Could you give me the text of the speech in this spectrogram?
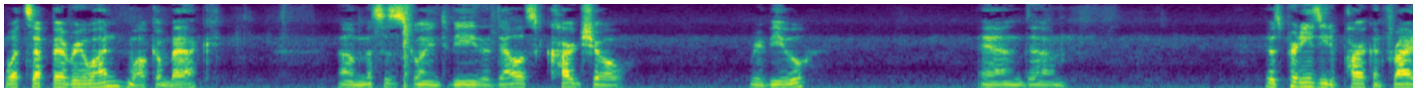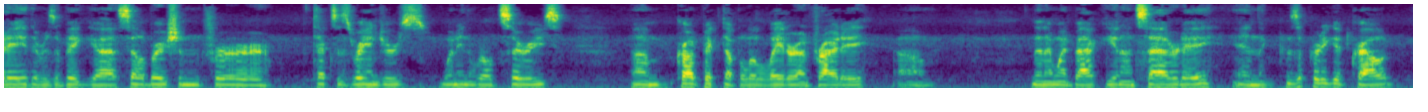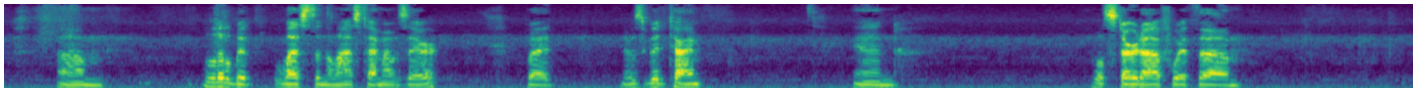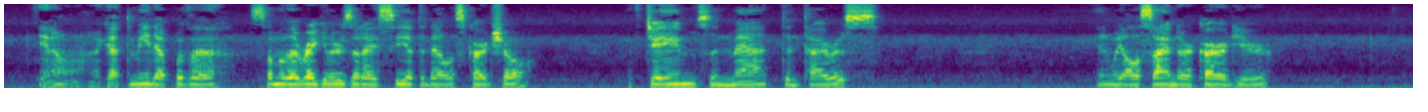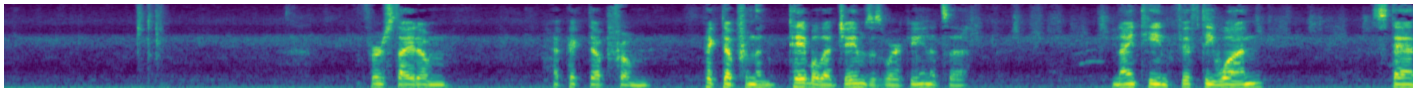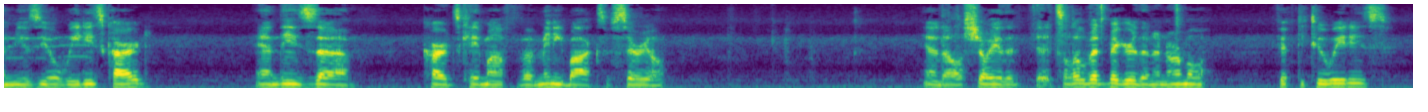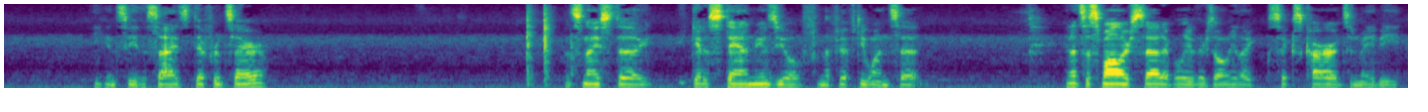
What's up everyone? Welcome back. Um, this is going to be the Dallas Card Show review and um, it was pretty easy to park on Friday. There was a big uh, celebration for Texas Rangers winning the World Series. Um, crowd picked up a little later on Friday. Um, then I went back again on Saturday and it was a pretty good crowd. Um, a little bit less than the last time I was there, but it was a good time. And we'll start off with, um, you know, I got to meet up with uh, some of the regulars that I see at the Dallas Card Show with James and Matt and Tyrus. And we all signed our card here. First item I picked up from picked up from the table that James is working. It's a 1951 Stan Musial Wheaties card. And these uh, cards came off of a mini box of cereal. And I'll show you that it's a little bit bigger than a normal 52 Wheaties. You can see the size difference there. It's nice to get a Stan Musial from the 51 set. And it's a smaller set. I believe there's only like six cards and maybe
